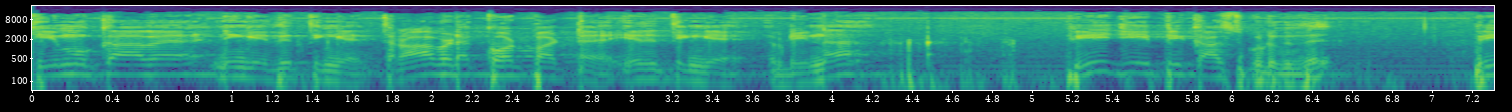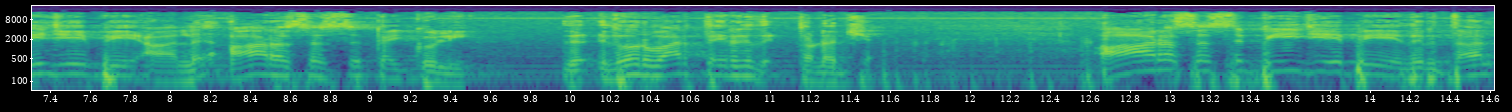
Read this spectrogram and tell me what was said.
திமுகவை நீங்க எதிர்த்தீங்க. திராவிட கோட்பாட்டை எதிர்த்தீங்க அப்படின்னா பிஜேபி காசு கொடுக்குது. பிஜேபி ஆளு ஆர்எஸ்எஸ் கைக்கூலி. இது- இது ஒரு வார்த்தை இருக்குது தொடர்ச்சி ஆர்எஸ்எஸ் பிஜேபி எதிர்த்தால்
